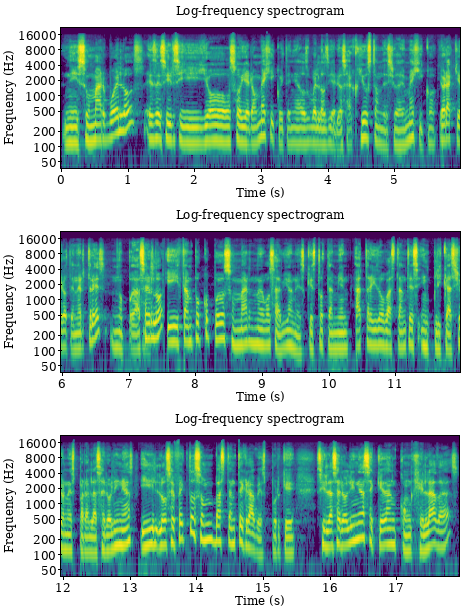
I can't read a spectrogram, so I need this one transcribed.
ni sumar vuelos. Es decir, si yo soy Aeroméxico y tenía dos vuelos diarios a Houston de Ciudad de México y ahora quiero tener tres, no puedo hacerlo. Y tampoco puedo sumar nuevos aviones, que esto también ha traído bastantes implicaciones para las aerolíneas y los efectos son bastante graves porque si las aerolíneas se quedan congeladas,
